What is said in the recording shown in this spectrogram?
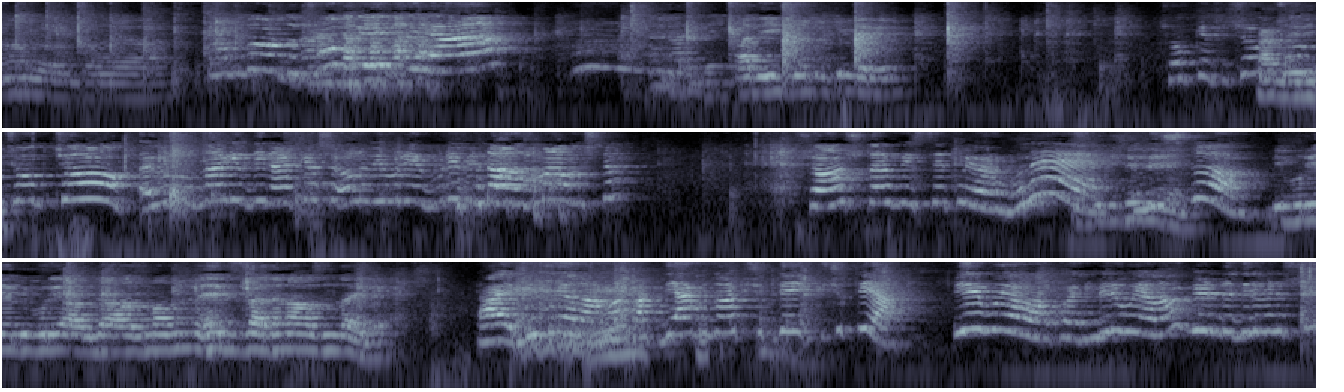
İnanamıyorum sana ya. Çok zordu. Çok büyüktü ya. Hadi ilk notu kim veriyor? Çok kötü, çok Ben çok vereyim. çok çok. Öbür buzlar gibi değil arkadaşlar. Onu bir buraya, buraya bir de ağzıma almıştım. Şu an şu tarafı hissetmiyorum. Bu ne? Bir şey söyleyeceğim. Düştüm. Bir buraya bir buraya aldı ağzıma aldım ve hepsi zaten ağzındaydı. Hayır bir bu yana ama bak diğer buzlar küçük değil, küçüktü ya. Biri bu yana koydum, biri bu yana, biri de dilimin üstüne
